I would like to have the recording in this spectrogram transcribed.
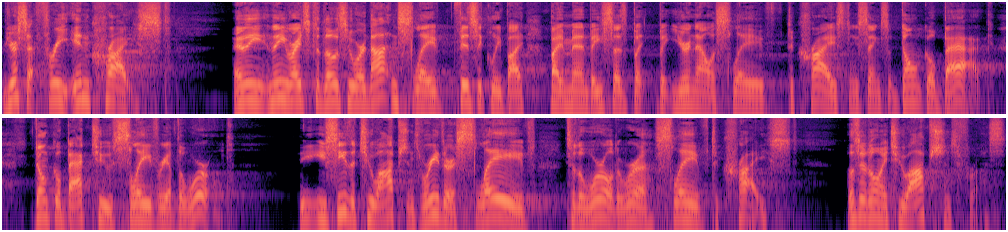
you're set free in Christ. And then, he, and then, he, writes to those who are not enslaved physically by, by men, but he says, but, but you're now a slave to Christ. And he's saying, so don't go back. Don't go back to slavery of the world. You see the two options. We're either a slave to the world or we're a slave to Christ. Those are the only two options for us.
